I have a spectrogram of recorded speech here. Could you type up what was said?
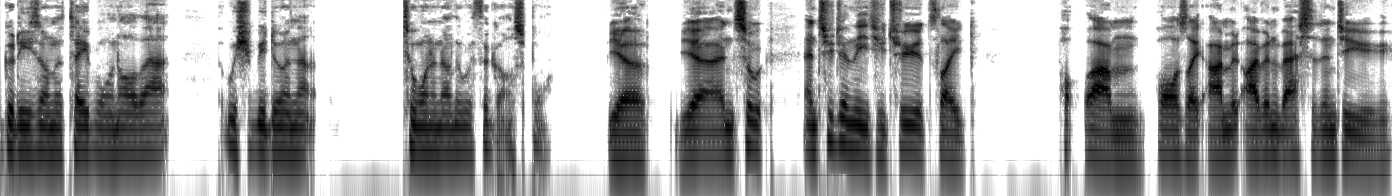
goodies on the table and all that. But we should be doing that to one another with the gospel. Yeah, yeah, and so and two Timothy two two, it's like, um, Paul's like, I'm I've invested into you.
